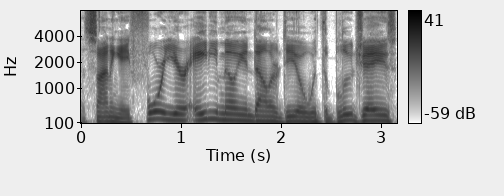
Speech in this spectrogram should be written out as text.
uh, signing a four year, $80 million deal with the Blue Jays.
